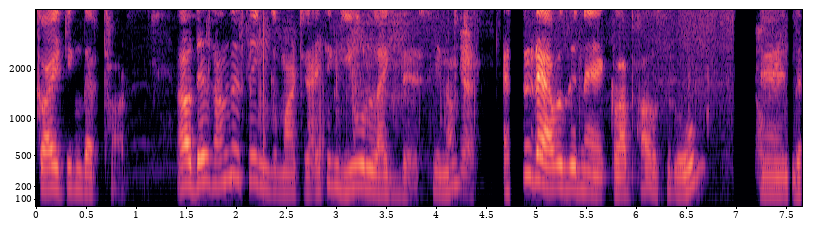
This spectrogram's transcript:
quieting that thought uh, there's another thing martin i think you will like this you know Yes. yesterday i was in a clubhouse room Okay. and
